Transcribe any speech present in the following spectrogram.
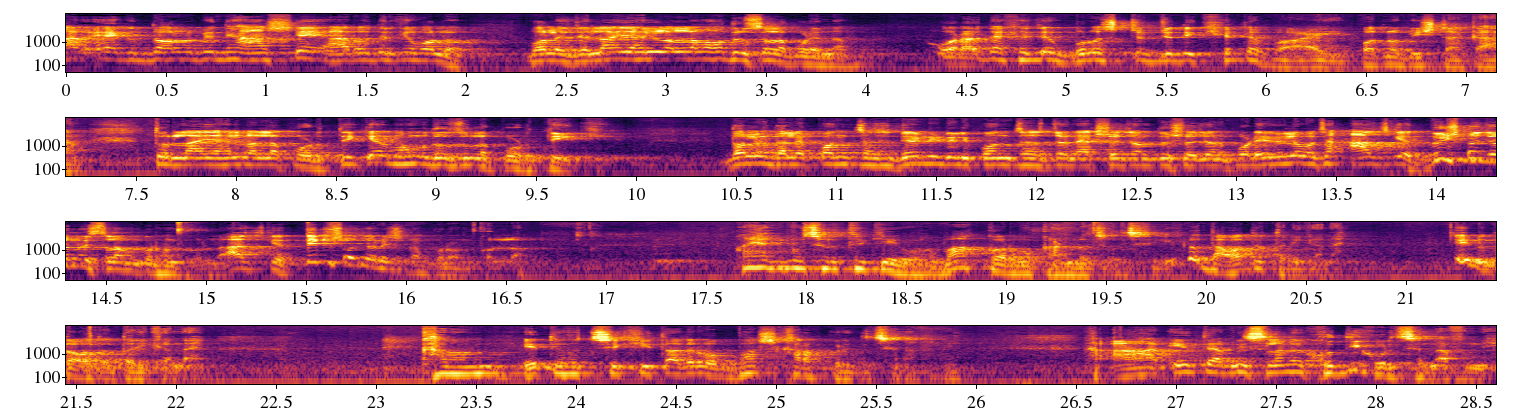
আর এক দল বেঁধে আসে, আর ওদেরকে বলো, বলে যে লাইল্লাহ মহদুল্লাহ পড়ে নাও। ওরা দেখে যে ব্রোস্টেড যদি খেতে পাই পনেরো বিশ টাকার তো লাইল্লাহ পড়তে কি আর মোহাম্মদ রসুল্লাহ পড়তেই কি? দলে দলে পঞ্চাশ ডেলি ডেলি পঞ্চাশ জন, একশো জন, দুশো জন পড়ে নিলে বলছে, আজকে দুইশো জন ইসলাম গ্রহণ করল, আজকে তিনশো জন ইসলাম গ্রহণ করল। কয়েক বছর থেকে অবাক কর্মকাণ্ড চলছে, এগুলো দাওয়াতের তরিকা নেয় এগুলো দাওয়াতের তরিকা নেয় কারণ এতে হচ্ছে কি, তাদের অভ্যাস খারাপ করে দিচ্ছেন আপনি। আর এতে আপনি ইসলামের ক্ষতি করছেন আপনি।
